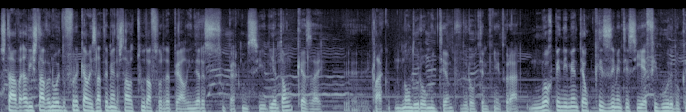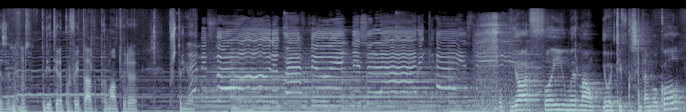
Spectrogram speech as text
Estava, ali estava no olho do furacão, exatamente, estava tudo à flor da pele, ainda era super conhecido. E então casei. Eh, Claro que não durou muito tempo, durou o tempo que tinha que durar. O meu arrependimento é o casamento em si, é a figura do casamento. Podia ter aproveitado para uma altura posterior. O pior foi o meu irmão. Eu tive que o sentar no meu colo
